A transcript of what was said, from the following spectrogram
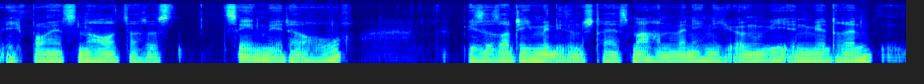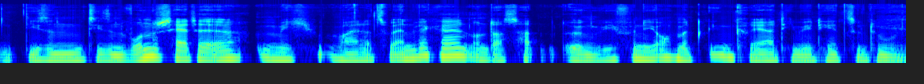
ich baue jetzt ein Haus, das ist zehn Meter hoch wieso sollte ich mir diesen Stress machen, wenn ich nicht irgendwie in mir drin diesen, diesen Wunsch hätte, mich weiterzuentwickeln? Und das hat irgendwie, finde ich, auch mit Kreativität zu tun.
